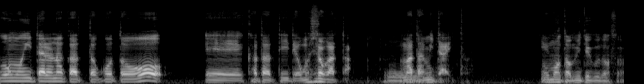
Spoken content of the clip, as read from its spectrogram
く思い至らなかったことを、えー語っていて面白かった。また見たいと。また見てください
